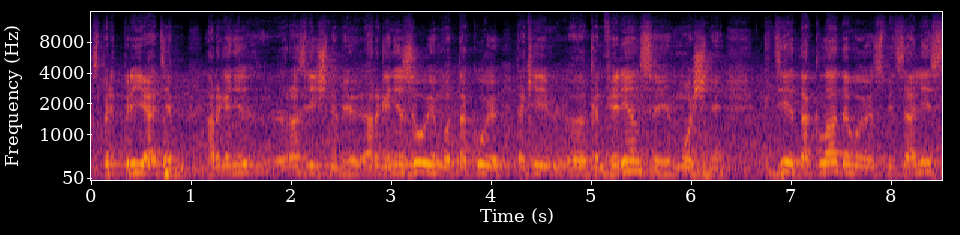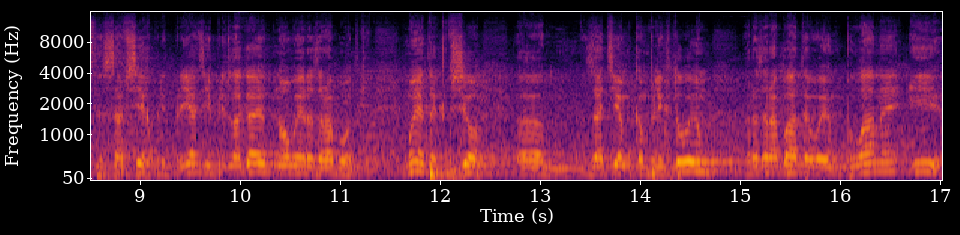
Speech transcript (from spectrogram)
с предприятием органи различными организуем вот такую, такие э, конференции мощные, где докладывают специалисты со всех предприятий и предлагают новые разработки. Мы это все э, затем комплектуем, разрабатываем планы и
